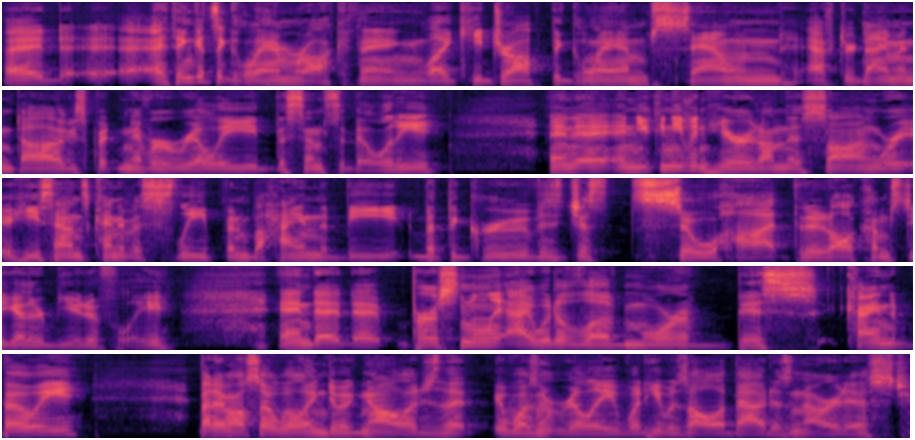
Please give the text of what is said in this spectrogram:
I, I think it's a glam rock thing. Like he dropped the glam sound after Diamond Dogs, but never really the sensibility. And and you can even hear it on this song where he sounds kind of asleep and behind the beat, but the groove is just so hot that it all comes together beautifully. And uh, uh, personally, I would have loved more of this kind of Bowie, but I'm also willing to acknowledge that it wasn't really what he was all about as an artist.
